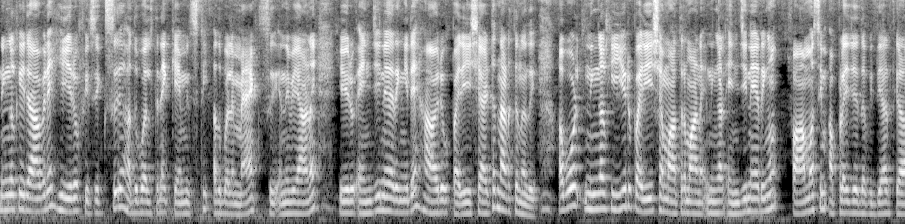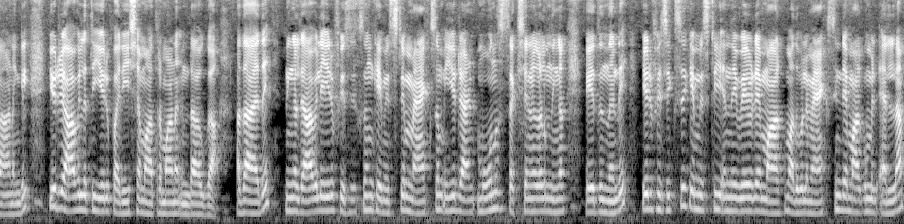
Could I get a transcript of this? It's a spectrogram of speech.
നിങ്ങൾക്ക് രാവിലെ ഹീറോ ഫിസിക്സ് അതുപോലെ തന്നെ കെമിസ്ട്രി അതുപോലെ മാത്സ് എന്നിവയാണ് ഈ ഒരു എഞ്ചിനീയറിങ്ങിന്റെ ആ ഒരു പരീക്ഷയായിട്ട് നടക്കുന്നത്. അപ്പോൾ നിങ്ങൾക്ക് ഈ ഒരു പരീക്ഷ മാത്രമാണ് നിങ്ങൾ എഞ്ചിനീയറിങ്ങും ഫാർമസിയും അപ്ലൈ ചെയ്ത വിദ്യാർത്ഥികളാണെങ്കിൽ ഈ ഒരു രാവിലത്തെ ഈ ഒരു പരീക്ഷ മാത്രമാണ് ഉണ്ടാവുക. അതായത് നിങ്ങൾ രാവിലെ ഈ ഒരു ഫിസിക്സും കെമിസ്ട്രിയും മാത്സും ഈ ഒരു മൂന്ന് സെക്ഷനുകളും നിങ്ങൾ എഴുതുന്നുണ്ട്. ഈ ഒരു ഫിസിക്സ് കെമിസ്ട്രി എന്നിവയുടെ മാർക്കും അതുപോലെ മാത്സിന്റെ മാർക്കും എല്ലാം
